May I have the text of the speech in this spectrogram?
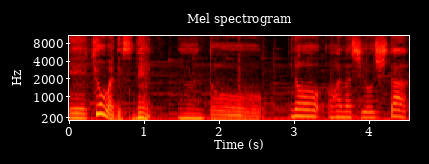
えー、今日はですね、うんと、昨日お話をした、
